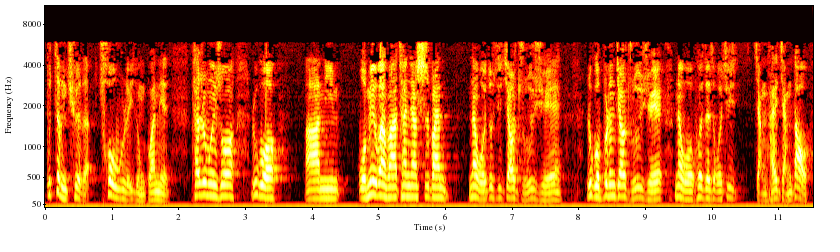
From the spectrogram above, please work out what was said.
不正确的、错误的一种观念，他认为说，如果啊你。我没有办法参加诗班，那我就去教主日学。如果不能教主日学，那我或者是我去讲台讲道，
